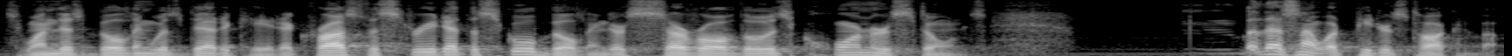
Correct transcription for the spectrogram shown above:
It's when this building was dedicated. Across the street at the school building, there's several of those cornerstones. But that's not what Peter's talking about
